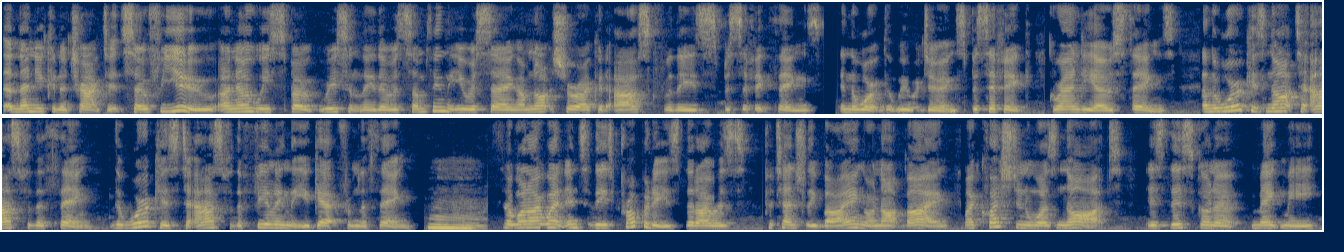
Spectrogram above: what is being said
and then you can attract it. So for you, I know we spoke recently, there was something that you were saying, I'm not sure I could ask for these specific things in the work that we were doing, specific grandiose things. And the work is not to ask for the thing. The work is to ask for the feeling that you get from the thing. Mm. So when I went into these properties that I was potentially buying or not buying, my question was not, is this going to make me,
